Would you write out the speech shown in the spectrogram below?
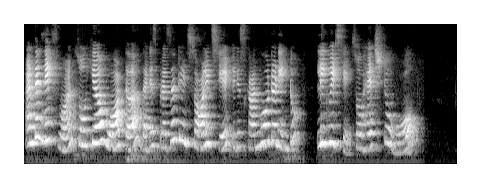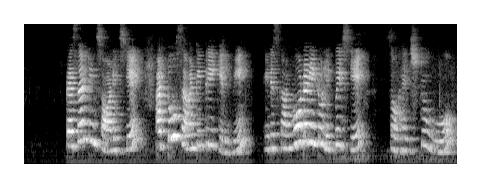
And then next one, so here water that is present in solid state, it is converted into liquid state. So H2O present in solid state at 273 Kelvin, it is converted into liquid state. So H2O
